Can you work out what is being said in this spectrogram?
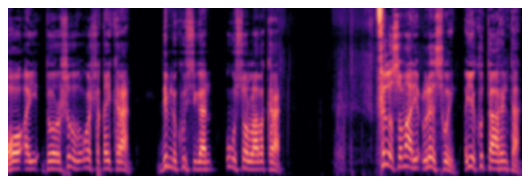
oo ay doorashadooda uga shaqay karaan dibna kursigan ugu soo laaban karaan. Filla soomaaliya culeys weyn ayay ku taha arrintan.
